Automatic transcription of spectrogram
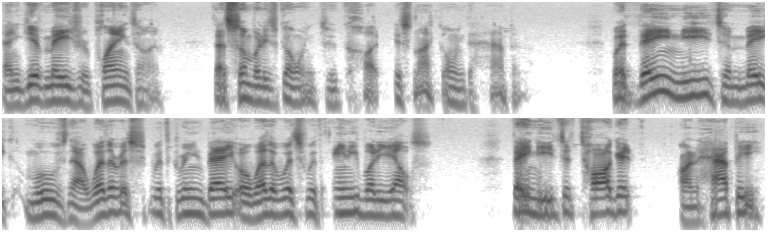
and give major playing time that somebody's going to cut. It's not going to happen. But they need to make moves now, whether it's with Green Bay or whether it's with anybody else. They need to target unhappy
